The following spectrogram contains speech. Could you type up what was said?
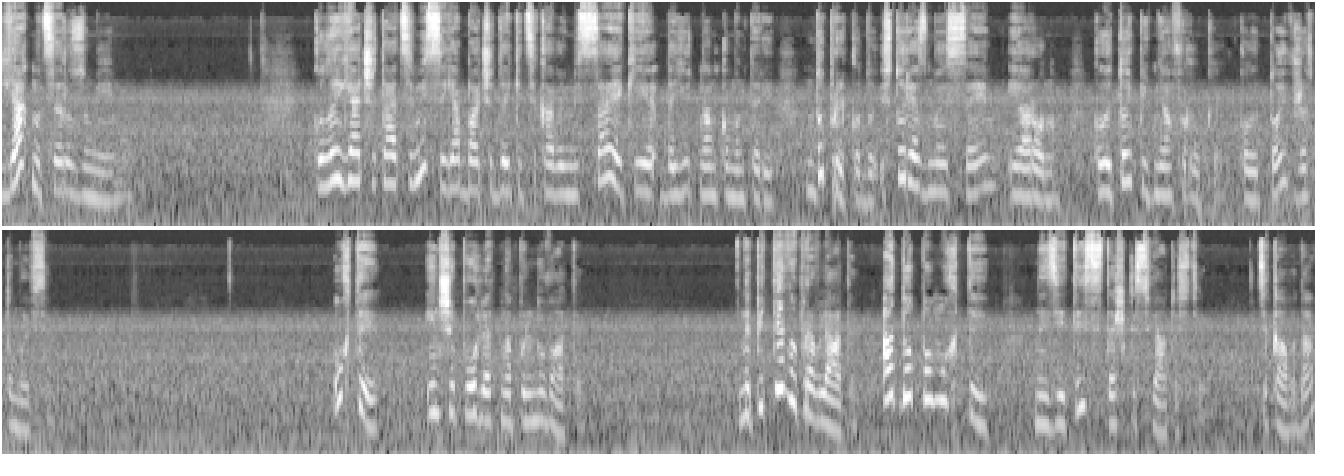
Як ми це розуміємо? Коли я читаю це місце, я бачу деякі цікаві місця, які дають нам коментарі. До прикладу, історія з Моїсеєм і Аароном, коли той підняв руки, коли той вже втомився. Ух ти! Інший погляд на пильнувати. Не піти виправляти, а допомогти не зійти з стежки святості. Цікаво, так? Да?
